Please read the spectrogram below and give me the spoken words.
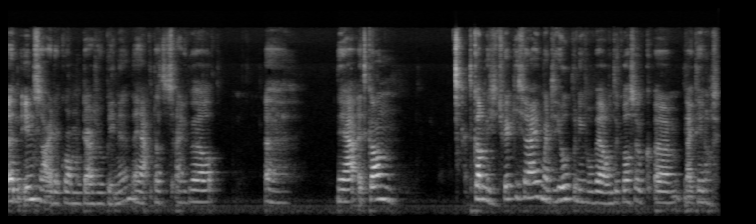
een insider kwam ik daar zo binnen. Nou ja, dat is eigenlijk wel, nou ja, het kan het kan een beetje tricky zijn, maar het hielp in ieder geval wel. Want ik was ook, um, nou ik deed nog eens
